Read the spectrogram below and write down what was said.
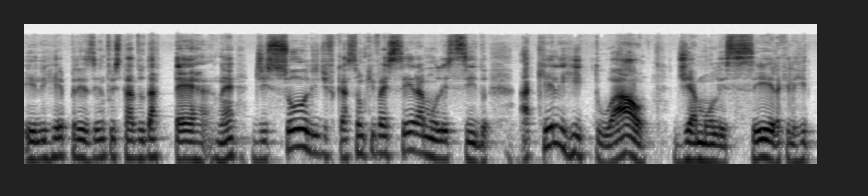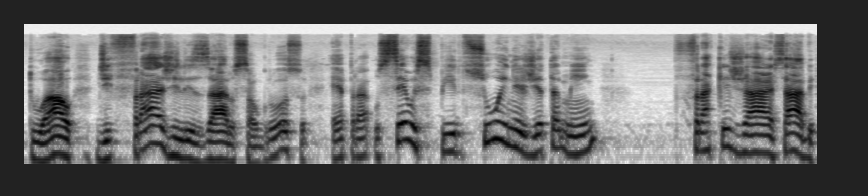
ele representa o estado da terra, né? De solidificação que vai ser amolecido. Aquele ritual de amolecer, aquele ritual de fragilizar o sal grosso é para o seu espírito, sua energia também fraquejar, sabe?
